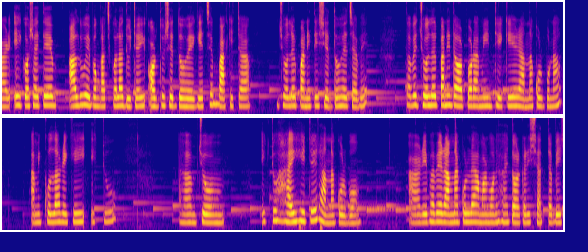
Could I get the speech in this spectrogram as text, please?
আর এই কষাইতে আলু এবং কাঁচকলা দুইটাই অর্ধ সেদ্ধ হয়ে গিয়েছে, বাকিটা ঝোলের পানিতেই সেদ্ধ হয়ে যাবে। তবে ঝোলের পানি দেওয়ার পর আমি ঢেকে রান্না করব না। আমি খোলা রেখেই একটু একটু হাই হিটে রান্না করব। আর এভাবে রান্না করলে আমার মনে হয় তরকারির স্বাদটা বেশ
